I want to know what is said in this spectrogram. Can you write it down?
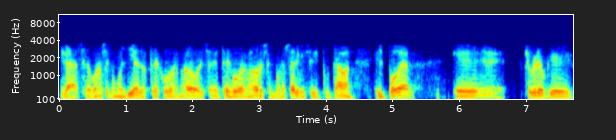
era, se lo conoce como el Día de los Tres Gobernadores, había tres gobernadores en Buenos Aires que se disputaban el poder. Eh, yo creo que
